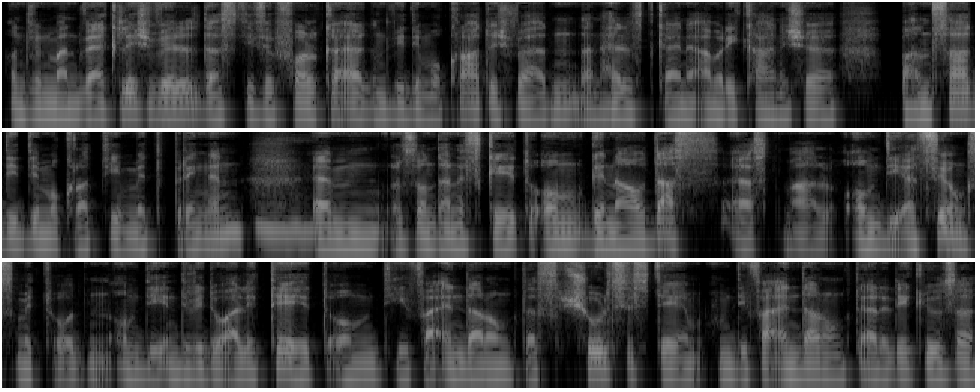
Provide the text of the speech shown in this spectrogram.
Und wenn man wirklich will, dass diese Völker irgendwie demokratisch werden, dann hilft keine amerikanische Panzer, die Demokratie mitbringen, mhm. ähm, sondern es geht um genau das erstmal, um die Erziehungsmethoden, um die Individualität, um die Veränderung des Schulsystems, um die Veränderung der religiösen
